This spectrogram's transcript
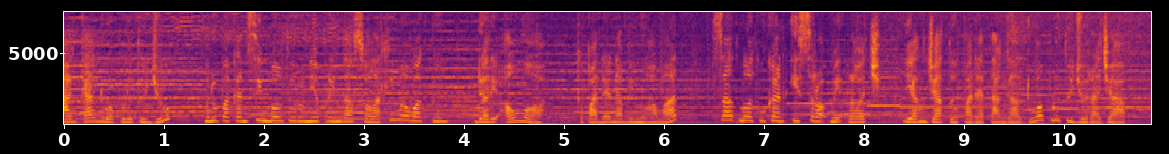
Angka 27 merupakan simbol turunnya perintah sholat lima waktu dari Allah kepada Nabi Muhammad saat melakukan Isra Mi'raj yang jatuh pada tanggal 27 Rajab.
